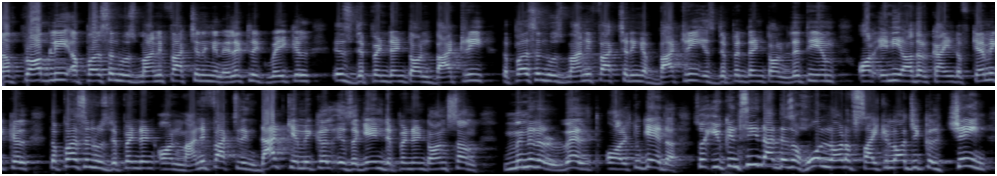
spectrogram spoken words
Now, probably a person who's manufacturing an electric vehicle is dependent on battery. The person who's manufacturing a battery is dependent on lithium or any other kind of chemical. The person who's dependent on manufacturing that chemical is again dependent on some mineral wealth altogether. So you can see that there's a whole lot of psychological chain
